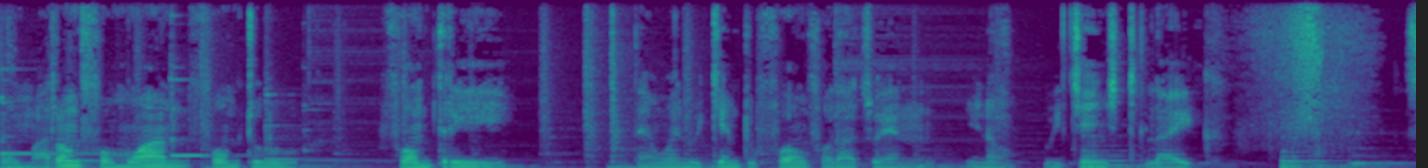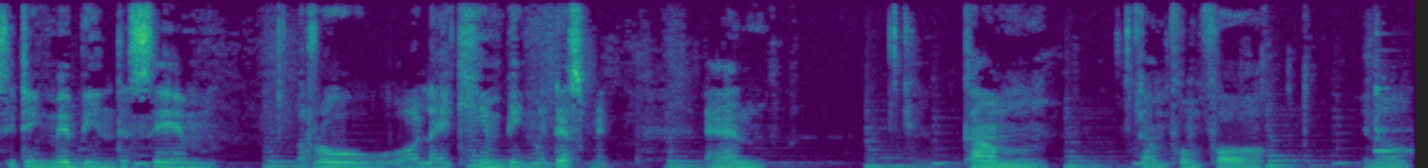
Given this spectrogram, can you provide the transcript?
from around form one form two form three then when we came to form four that's when you know we changed like sitting maybe in the same row or like him being my desk mate and come come from four you know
